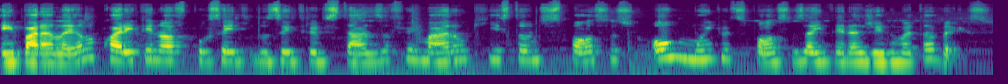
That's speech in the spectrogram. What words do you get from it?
Em paralelo, 49% dos entrevistados afirmaram que estão dispostos ou muito dispostos a interagir no metaverso.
